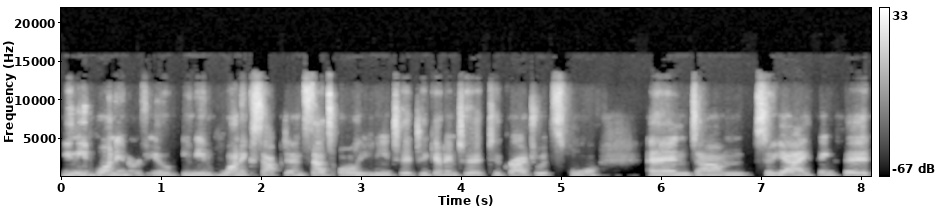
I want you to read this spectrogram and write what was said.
You need one interview. You need one acceptance. That's all you need to, to get into to graduate school. And um, so yeah i think that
